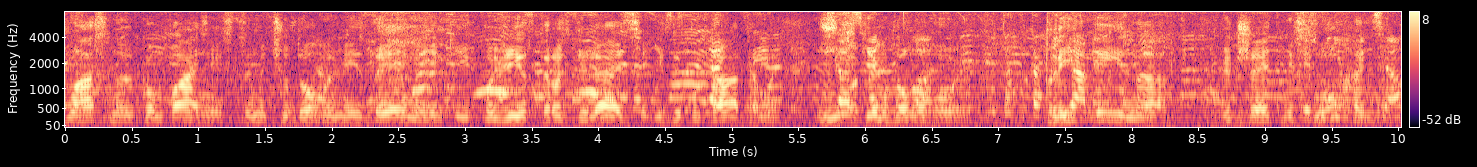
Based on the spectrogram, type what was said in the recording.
класною компанією з цими чудовими ідеями, які, повірте, розділяються і депутатами, і міським головою, прийти на бюджетні слухання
